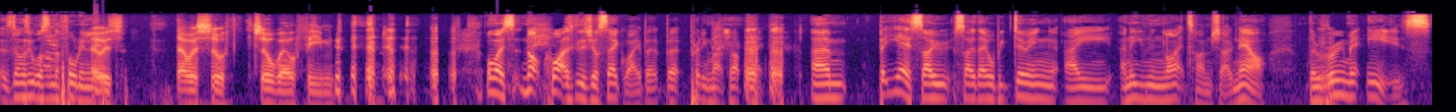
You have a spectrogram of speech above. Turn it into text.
As long as it wasn't the falling That leaves. was that was so so well themed. almost not quite as good as your segue, but but pretty much up there. um, but yeah, so so they will be doing a an evening nighttime show. Now, the Mhm. rumor is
